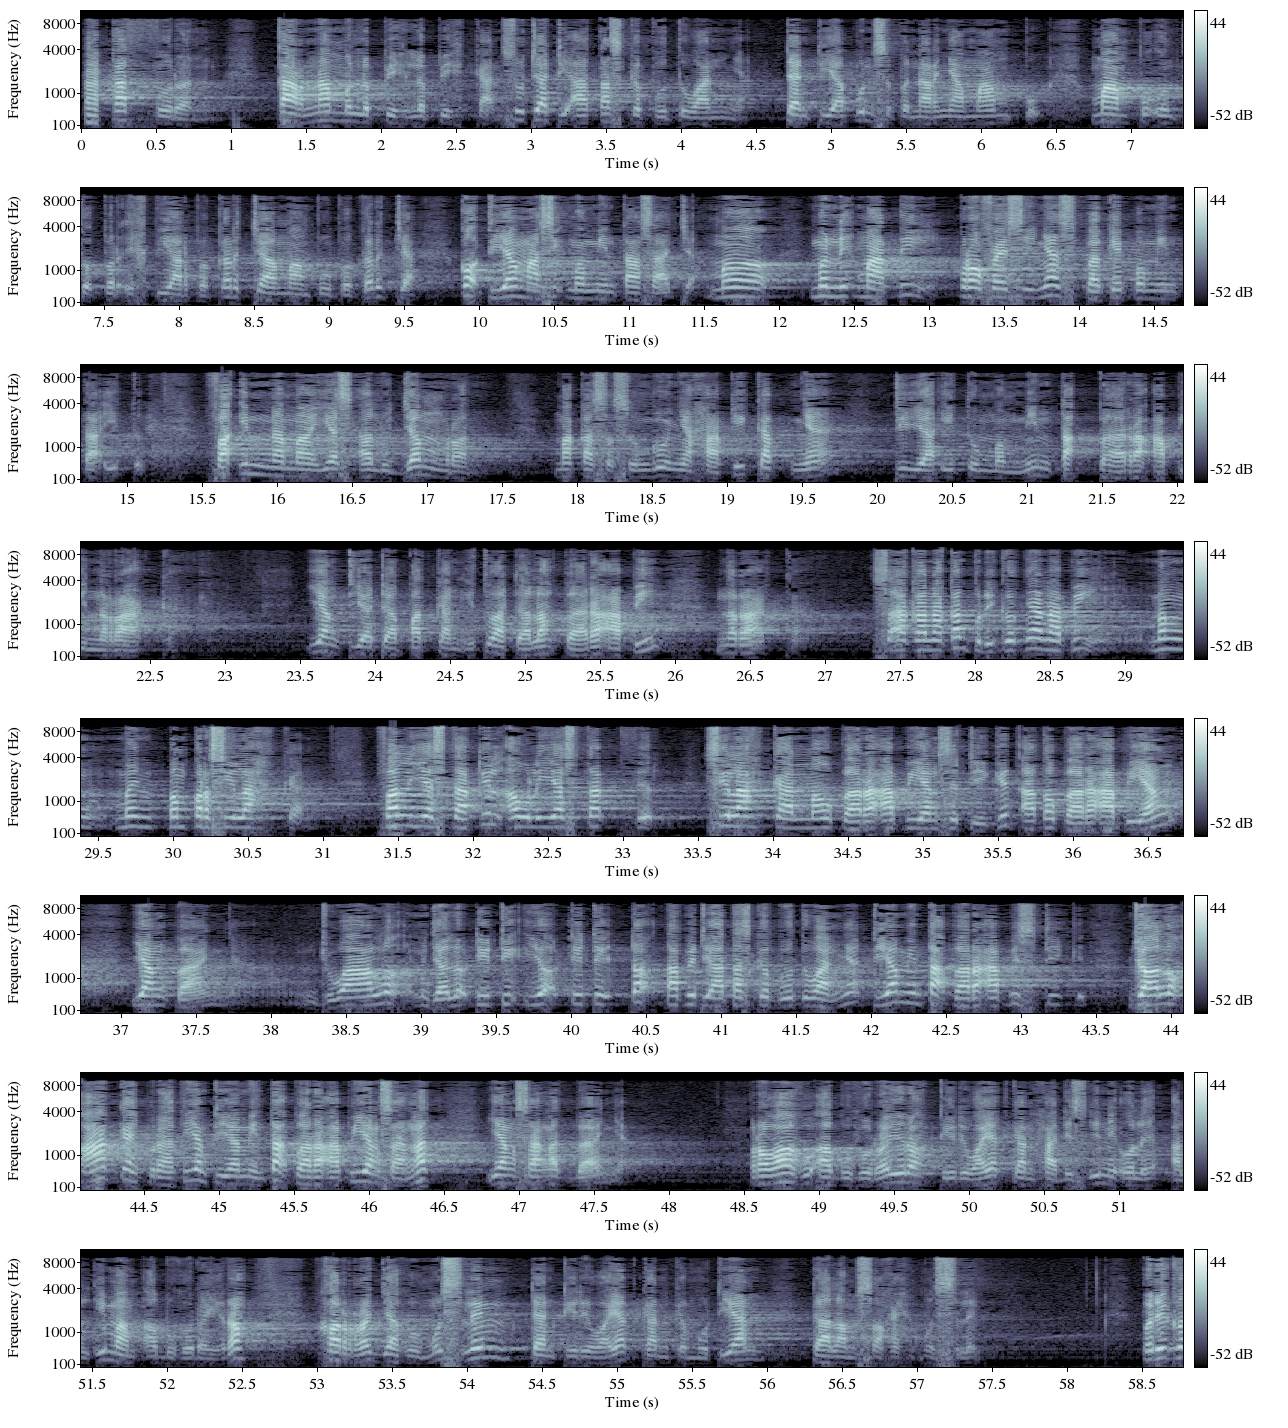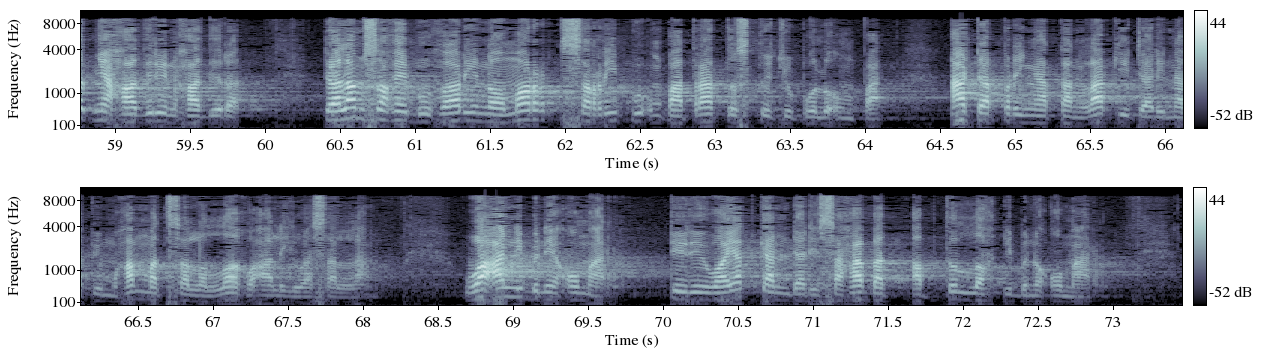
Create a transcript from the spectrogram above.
Takathuran karena melebih-lebihkan. Sudah di atas kebutuhannya. Dan dia pun sebenarnya mampu. Mampu untuk berikhtiar bekerja mampu bekerja. Kok dia masih meminta saja? Me menikmati profesinya sebagai peminta itu. Fa innama yas'alu jamran. Maka sesungguhnya hakikatnya dia itu meminta bara api neraka. Yang dia dapatkan itu adalah bara api neraka. Seakan-akan berikutnya Nabi mempersilahkan. Fal yastaqil aw silahkan mau bara api yang sedikit atau bara api yang yang banyak. Jualuk menjaluk titik yuk titik tok tapi di atas kebutuhannya dia minta bara api sedikit. Jaluk akeh berarti yang dia minta bara api yang sangat yang sangat banyak. Rawahu Abu Hurairah diriwayatkan hadis ini oleh Al Imam Abu Hurairah. Kharrajahu Muslim dan diriwayatkan kemudian dalam Sahih Muslim. Berikutnya hadirin hadirat dalam Sahih Bukhari nomor 1474 ada peringatan lagi dari Nabi Muhammad sallallahu alaihi wasallam. Wa an ibni Umar diriwayatkan dari sahabat Abdullah ibnu Umar.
